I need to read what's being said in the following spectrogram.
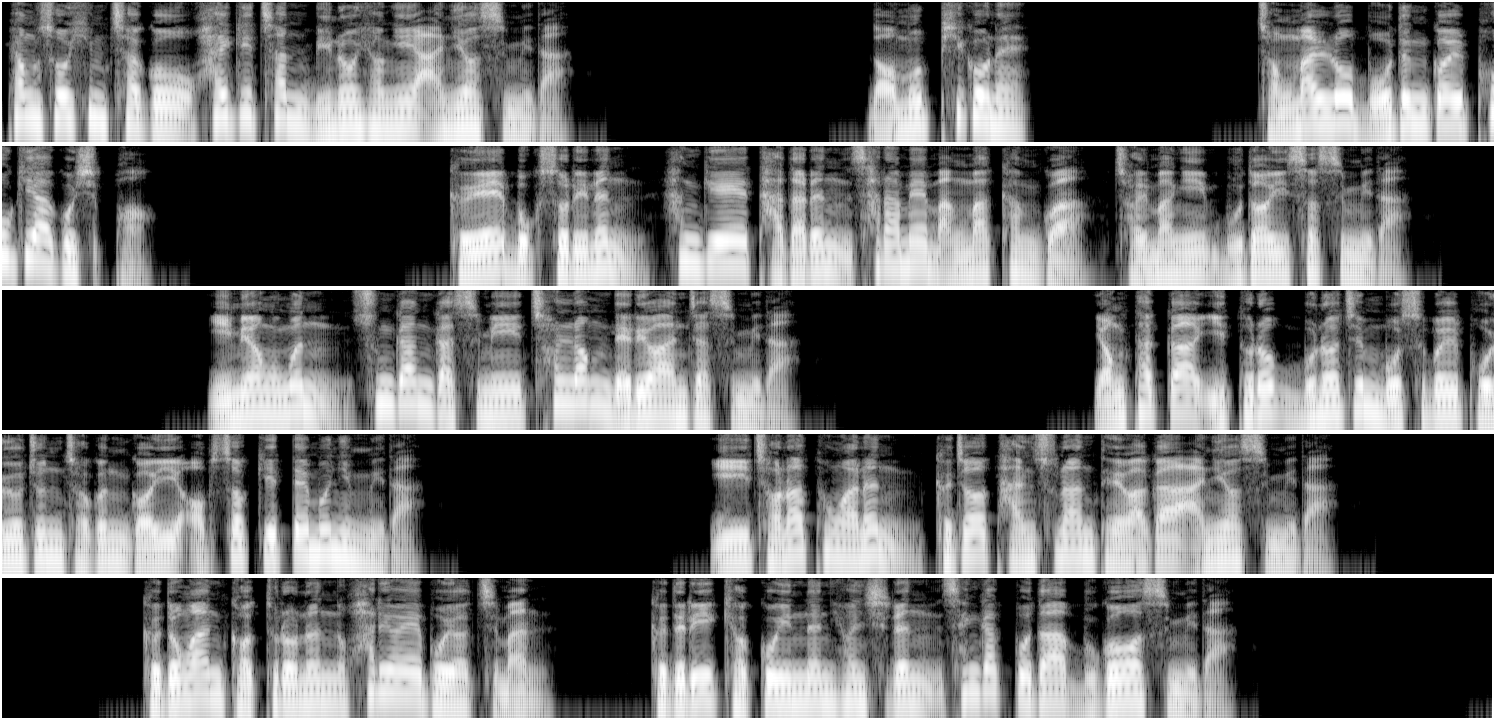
평소 힘차고 활기찬 민호 형이 아니었습니다. 너무 피곤해. 정말로 모든 걸 포기하고 싶어. 그의 목소리는 한계에 다다른 사람의 막막함과 절망이 묻어 있었습니다. 이명웅은 순간 가슴이 철렁 내려앉았습니다. 영탁과 이토록 무너진 모습을 보여준 적은 거의 없었기 때문입니다. 이 전화통화는 그저 단순한 대화가 아니었습니다. 그동안 겉으로는 화려해 보였지만 그들이 겪고 있는 현실은 생각보다 무거웠습니다.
